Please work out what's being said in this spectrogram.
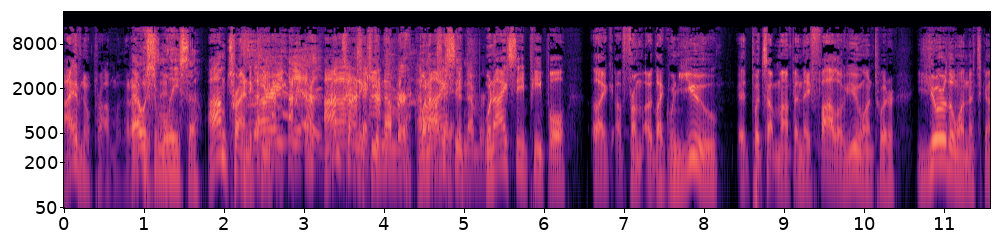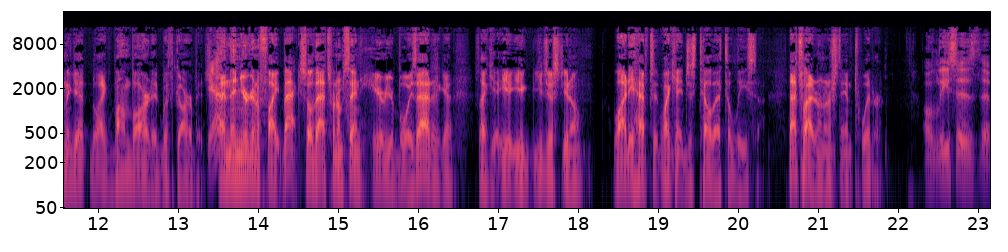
I have no problem with it. That I'm was from saying- Lisa. I'm trying to Sorry, keep. yeah, I'm no, I trying to keep the number. When I I see number. when I see people like uh, from uh, like when you uh, put something up and they follow you on Twitter, you're the one that's going to get like bombarded with garbage, Yeah. and then you're going to fight back. So that's what I'm saying. Here, your boys at it again. It's like you, you, you just you know why do you have to? Why can't you just tell that to Lisa? That's why I don't understand Twitter. Oh, Lisa is the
